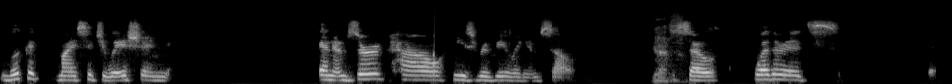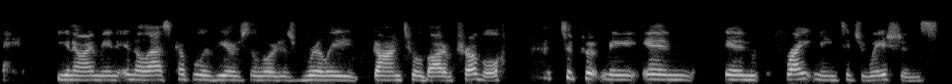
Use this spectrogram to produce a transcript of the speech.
look at my situation and observe how He's revealing Himself. Yes. So whether it's, you know, I mean, in the last couple of years, the Lord has really gone to a lot of trouble to put me in in frightening situations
